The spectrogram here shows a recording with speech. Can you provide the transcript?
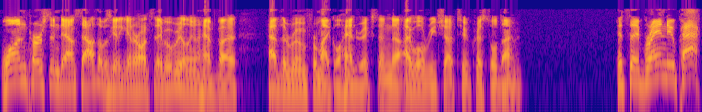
One person down south, I was going to get her on today, but we really don't have uh, have the room for Michael Hendricks, and uh, I will reach out to Crystal Diamond. It's a brand new pack,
